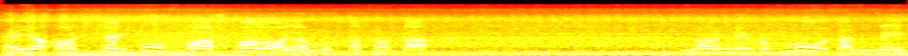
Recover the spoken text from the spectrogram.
ei oo oikein kuvausvaloja, mutta tota noin niinku muuten niin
